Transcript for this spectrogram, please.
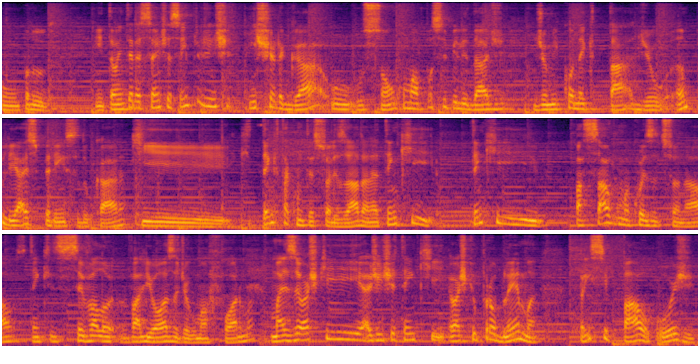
com o produto. Então é interessante sempre a gente enxergar o, o, som como uma possibilidade de eu me conectar, de eu ampliar a experiência do cara, que, que tem que estar tá contextualizada, né? Tem que, tem que passar alguma coisa adicional, tem que ser valiosa de alguma forma. Mas eu acho que a gente tem que. Eu acho que o problema principal hoje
